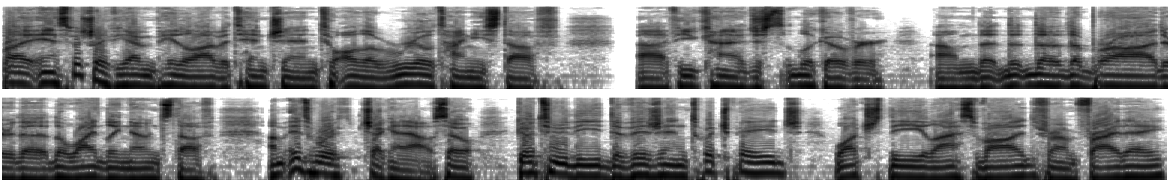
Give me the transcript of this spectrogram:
but especially if you haven't paid a lot of attention to all the real tiny stuff uh, if you kind of just look over um, the, the, the the broad or the the widely known stuff, um, it's worth checking it out. So go to the Division Twitch page, watch the last VOD from Friday,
